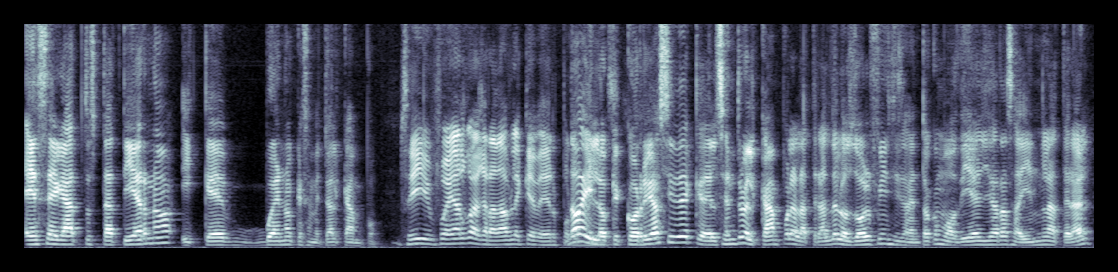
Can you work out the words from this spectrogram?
ese gato está tierno y qué bueno que se metió al campo. Sí, fue algo agradable que ver. Por no, y lo que corrió así de que del centro del campo, la lateral de los Dolphins y se aventó como 10 yardas ahí en la lateral,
